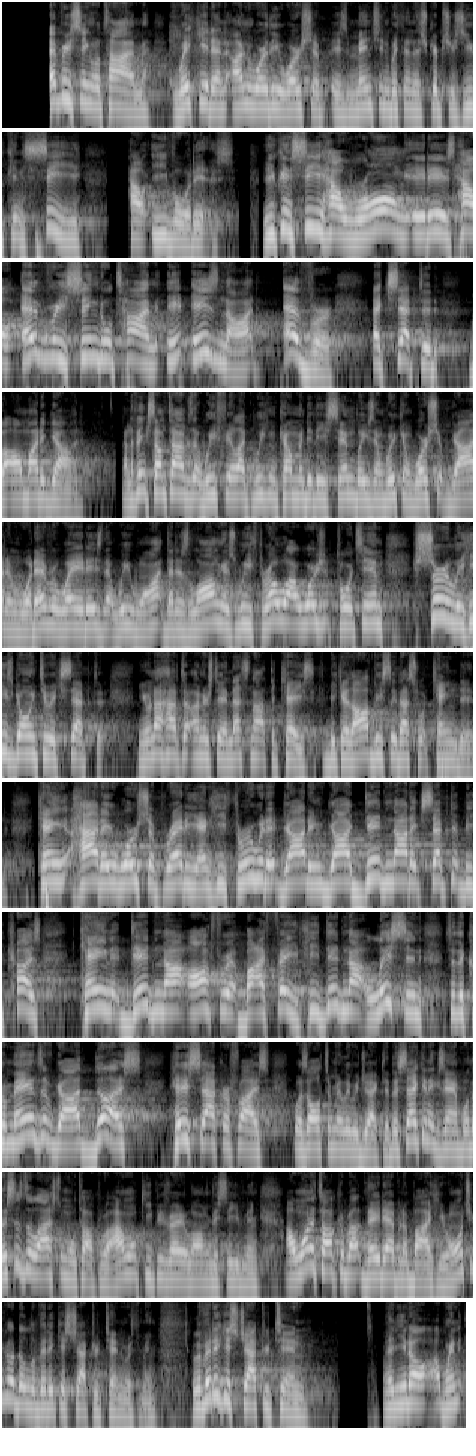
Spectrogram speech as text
Every single time wicked and unworthy worship is mentioned within the scriptures, you can see how evil it is. You can see how wrong it is, how every single time it is not ever accepted by Almighty God. And I think sometimes that we feel like we can come into the assemblies and we can worship God in whatever way it is that we want, that as long as we throw our worship towards Him, surely He's going to accept it. You and I have to understand that's not the case because obviously that's what Cain did. Cain had a worship ready and he threw it at God, and God did not accept it because Cain did not offer it by faith. He did not listen to the commands of God. Thus, his sacrifice was ultimately rejected. The second example, this is the last one we'll talk about. I won't keep you very long this evening. I want to talk about Nadab and Abihu. I want you to go to Leviticus chapter 10 with me. Leviticus chapter 10. And you know, when,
